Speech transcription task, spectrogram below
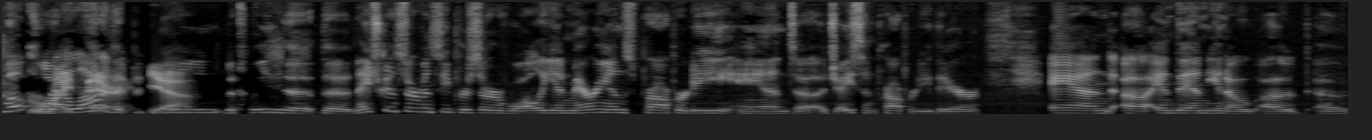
well, quite right a lot there. of it between, Yeah. between the, the Nature Conservancy Preserve, Wally and Marion's property, and uh, adjacent property there, and uh, and then you know uh, uh,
